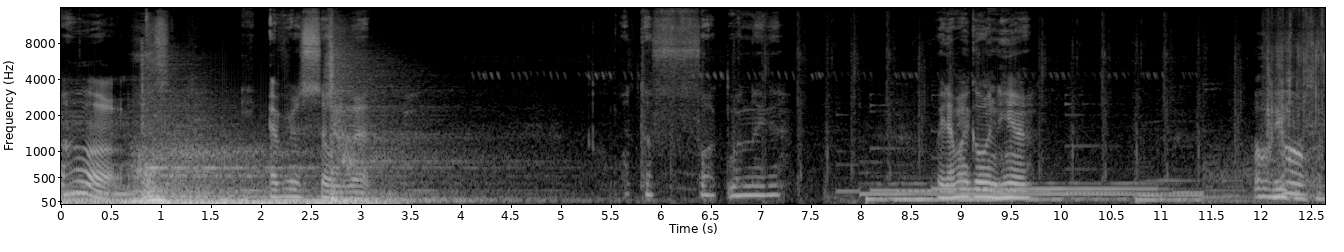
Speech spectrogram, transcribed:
Oh, ever so wet. What the fuck, my nigga? Wait, am I going here? Oh, please, my son.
